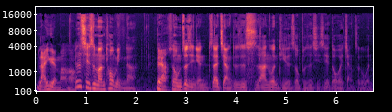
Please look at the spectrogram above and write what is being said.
来源嘛，哈，但是其实蛮透明的、啊。对啊，所以我们这几年在讲就是食安问题的时候，不是其实也都会讲这个问题。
